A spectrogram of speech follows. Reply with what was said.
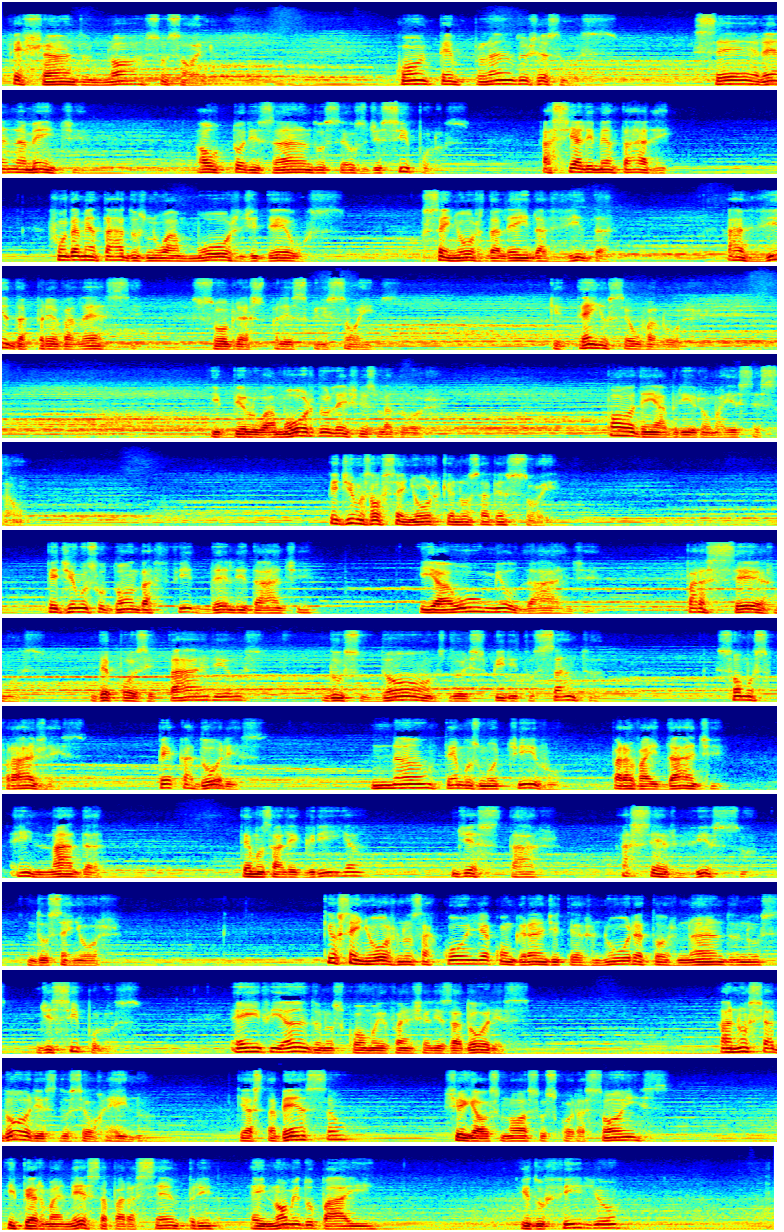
fechando nossos olhos, contemplando Jesus serenamente, autorizando seus discípulos a se alimentarem, fundamentados no amor de Deus, o Senhor da lei da vida a vida prevalece sobre as prescrições, que têm o seu valor. e pelo amor do legislador, podem abrir uma exceção. Pedimos ao Senhor que nos abençoe. Pedimos o dom da fidelidade e a humildade para sermos depositários dos dons do Espírito Santo. Somos frágeis, pecadores. Não temos motivo para vaidade em nada. Temos alegria de estar a serviço do Senhor. Que o Senhor nos acolha com grande ternura, tornando-nos discípulos, enviando-nos como evangelizadores anunciadores do seu reino. Que esta bênção chegue aos nossos corações e permaneça para sempre, em nome do Pai e do Filho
